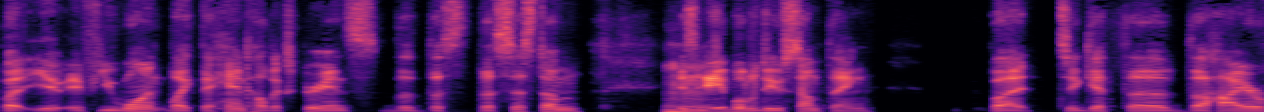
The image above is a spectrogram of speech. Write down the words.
but you, if you want like the handheld experience, the the the system is Mhm. able to do something but to get the the higher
